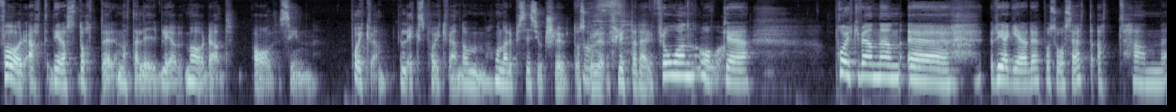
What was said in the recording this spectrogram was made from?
För att deras dotter Nathalie blev mördad av sin pojkvän, eller ex-pojkvän. De, hon hade precis gjort slut och skulle flytta därifrån. Åh. Och eh, pojkvännen eh, reagerade på så sätt att han eh,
